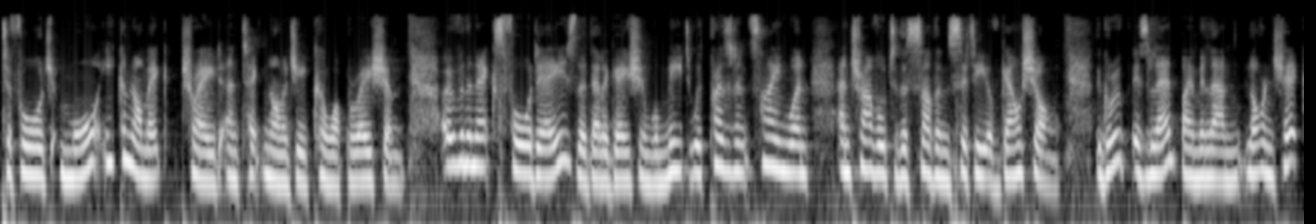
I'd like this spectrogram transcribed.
to forge more economic, trade and technology cooperation. Over the next four days, the delegation will meet with President Tsai Ing-wen and travel to the southern city of Kaohsiung. The group is led by Milan Laurenčík,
